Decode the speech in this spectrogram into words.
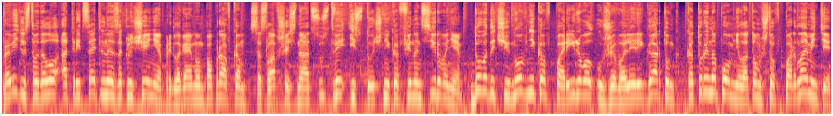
Правительство дало отрицательное заключение предлагаемым поправкам, сославшись на отсутствие источников финансирования. Доводы чиновников парировал уже Валерий Гартунг, который напомнил о том, что в парламенте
